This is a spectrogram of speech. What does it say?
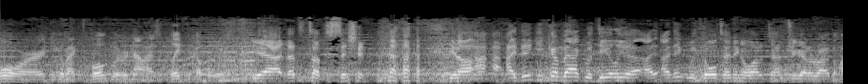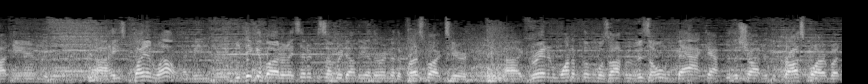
or you go back to Vogler, who now hasn't played for a couple of weeks? Yeah, that's a tough decision. you know, I, I, think you come back with Delia. I, I, think with goaltending, a lot of times you got to ride the hot hand. And, uh, he's playing well. I mean, you think about it. I said it to somebody down the other end of the press box here. Uh, granted, one of them was off of his own back after the shot hit the crossbar, but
